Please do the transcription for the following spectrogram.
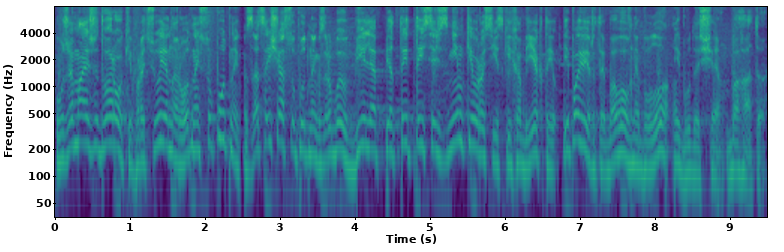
Уже майже два роки працює народний супутник. За цей час супутник зробив біля п'яти тисяч знімків російських об'єктів. І повірте, бавов не було і буде ще багато.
